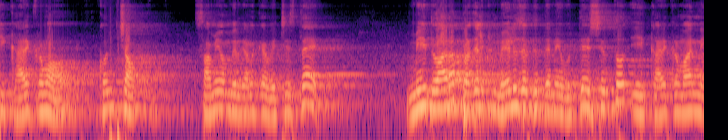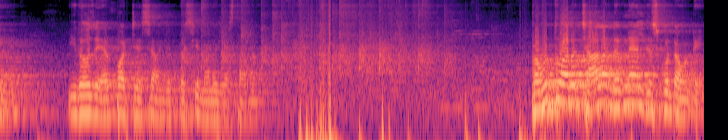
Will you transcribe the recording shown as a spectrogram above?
ఈ కార్యక్రమం కొంచెం సమయం మీరు కనుక వెచ్చిస్తే మీ ద్వారా ప్రజలకి మేలు జరుగుద్దనే ఉద్దేశంతో ఈ కార్యక్రమాన్ని ఈరోజు ఏర్పాటు చేశామని చెప్పేసి మనం చేస్తాను. ప్రభుత్వాలు చాలా నిర్ణయాలు తీసుకుంటూ ఉంటాయి.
